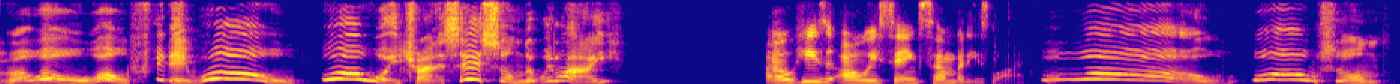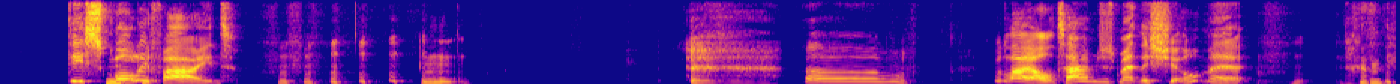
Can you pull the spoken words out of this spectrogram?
Whoa, whoa, whoa, Fiddy, whoa, whoa! What are you trying to say, son? That we lie? Oh, he's always saying somebody's lying. Whoa, whoa, son! Disqualified. Oh, we lie all the time. Just make this shit up, mate.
